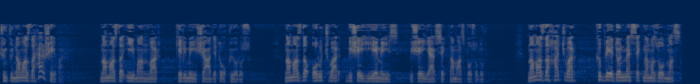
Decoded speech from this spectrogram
Çünkü namazda her şey var. Namazda iman var, kelime-i şehadeti okuyoruz. Namazda oruç var, bir şey yiyemeyiz, bir şey yersek namaz bozulur. Namazda hac var, kıbleye dönmezsek namaz olmaz.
